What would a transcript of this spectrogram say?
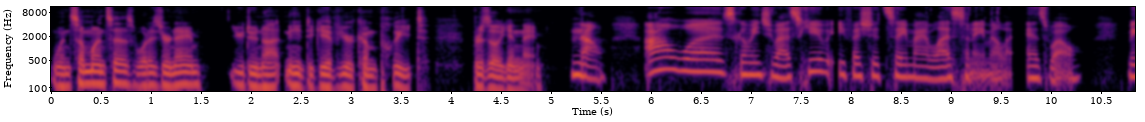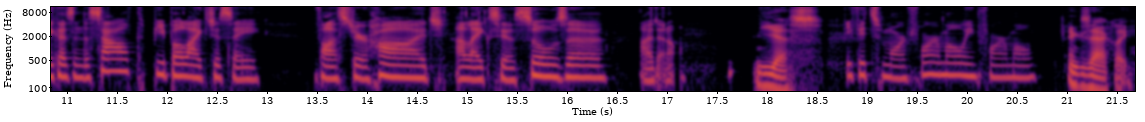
when someone says, What is your name? you do not need to give your complete Brazilian name. No, I was going to ask you if I should say my last name as well. Because in the South, people like to say Foster Hodge, Alexia Souza. I don't know. Yes, If it's more formal, informal. Exactly.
